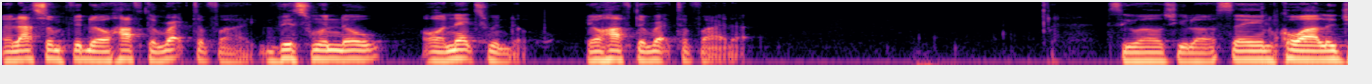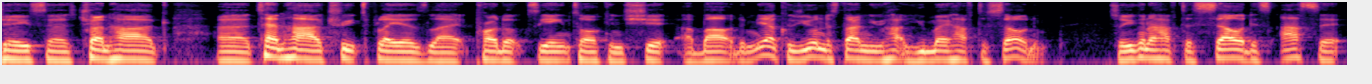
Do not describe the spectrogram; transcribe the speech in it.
And that's something they'll have to rectify this window or next window. They'll have to rectify that. See what else you are saying. Koala J says Ten Hag, uh, Ten Hag treats players like products. He ain't talking shit about them. Yeah, because you understand you have you may have to sell them, so you're gonna have to sell this asset,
